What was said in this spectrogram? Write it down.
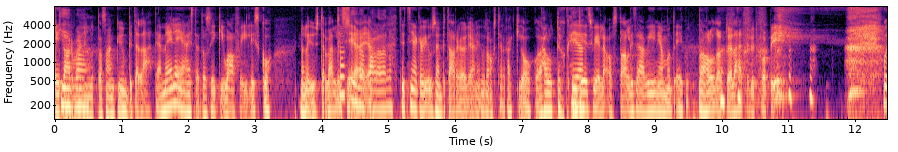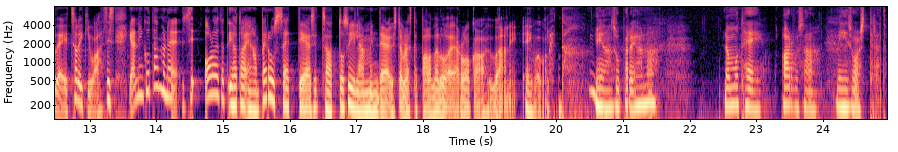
ei tarvitse niin tasan kympitä lähteä. Meille jäi sitä tosi kiva fiilis, kun ne oli ystävällisiä. Tosi ja Sitten siinä kävi useampi tarjoilija, niin onko teillä kaikki ok, haluatteko kenties vielä ostaa lisää viiniä, mutta ei kun me halutaan, että te lähdette nyt kotiin. mutta ei, se oli kiva. Siis, ja niin kuin tämmöinen, oletat jotain ihan perussettiä ja sitten saat tosi lämmintä ja ystävällistä palvelua ja ruokaa hyvää, niin ei voi valittaa. Ihan superihanaa. No mut hei, arvosana, mihin suosittelet?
